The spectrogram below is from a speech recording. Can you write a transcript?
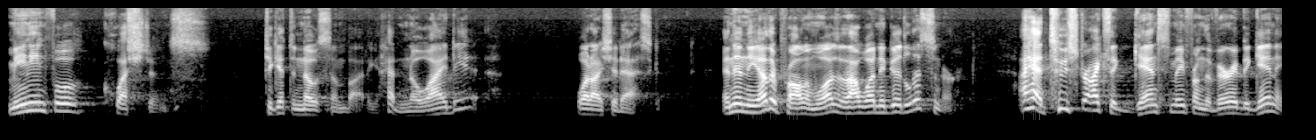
Meaningful questions to get to know somebody. I had no idea what I should ask them. And then the other problem was that I wasn't a good listener. I had two strikes against me from the very beginning.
